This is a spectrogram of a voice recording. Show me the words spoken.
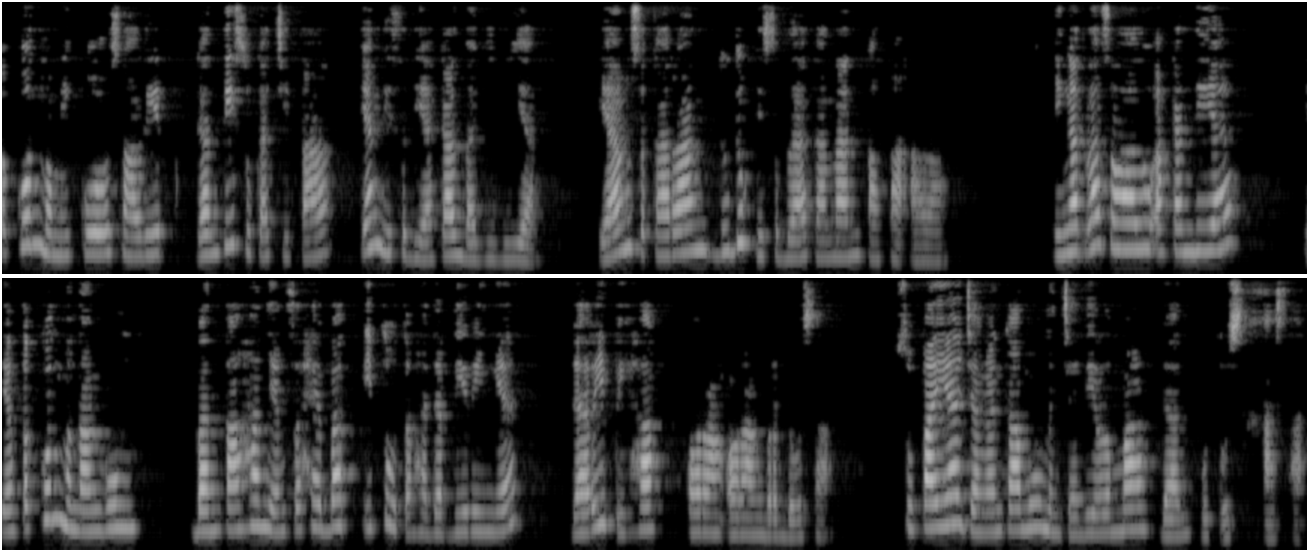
tekun memikul salib ganti sukacita yang disediakan bagi dia yang sekarang duduk di sebelah kanan tata Allah. Ingatlah selalu akan dia yang tekun menanggung bantahan yang sehebat itu terhadap dirinya dari pihak orang-orang berdosa, supaya jangan kamu menjadi lemah dan putus asa.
